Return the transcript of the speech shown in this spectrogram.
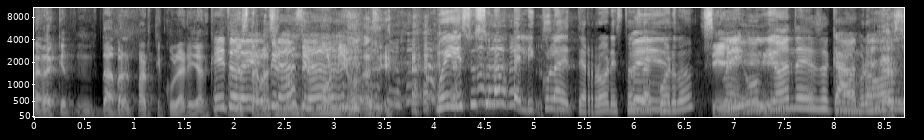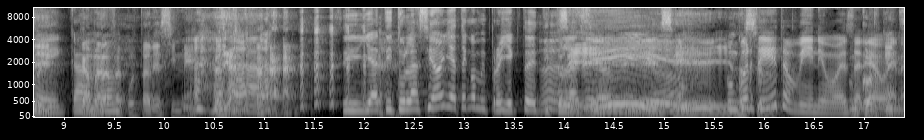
Nada que daba la particularidad que tú de, estaba haciendo un demonio. Así. Güey, eso es una película de terror, ¿estás de acuerdo? Sí. Güey, un guion de eso, Cabrón. güey, cabrón. Cámara Facultad de Cine. Sí, ya titulación, ya tengo mi proyecto de titulación. Sí, sí. Un cortito mínimo estaría bueno.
